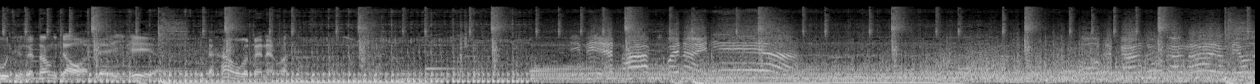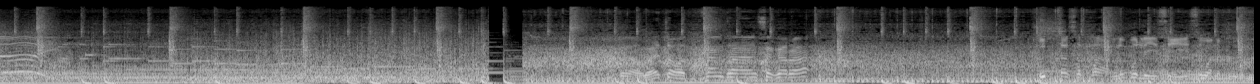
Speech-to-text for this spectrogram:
กันกูถึงก็ต้องจอดเลยเฮ้ยจะเข้ากันไปไหนวะ GPS พากูไปไหนเนี่ยโอ้แต่กลางทุ่งกลางนาอย่างเดียวเลย ก็แวะจอดข้างทางสักการะพุทธสถานลบบุรีศรีสุวรรณภูมิ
